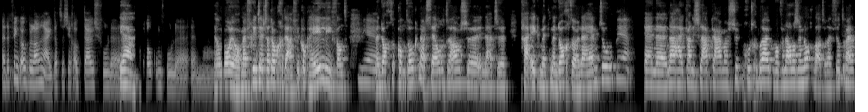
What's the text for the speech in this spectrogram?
uh, dat vind ik ook belangrijk. Dat ze zich ook thuis voelen. Ja. Welkom voelen. En, uh... Heel mooi hoor. Mijn vriend heeft dat ook gedaan. Vind ik ook heel lief. Want yeah. mijn dochter komt ook. Nou, hetzelfde trouwens. Uh, inderdaad ga ik met mijn dochter naar hem toe. Yeah. En uh, nou, hij kan die slaapkamer supergoed gebruiken voor van alles en nog wat. Want hij heeft veel te weinig.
